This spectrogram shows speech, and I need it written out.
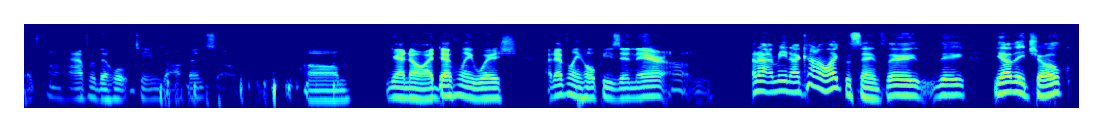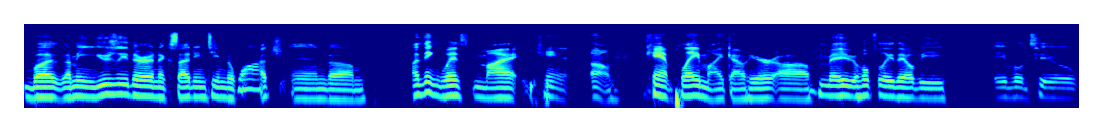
that's kind of half of the whole team's offense. So, um, yeah, no, I definitely wish. I definitely hope he's in there. Um, and I mean, I kind of like the Saints. They, they, yeah, they choke, but I mean, usually they're an exciting team to watch. And um, I think with my can't, um, can't play Mike out here. Uh, maybe hopefully they'll be able to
